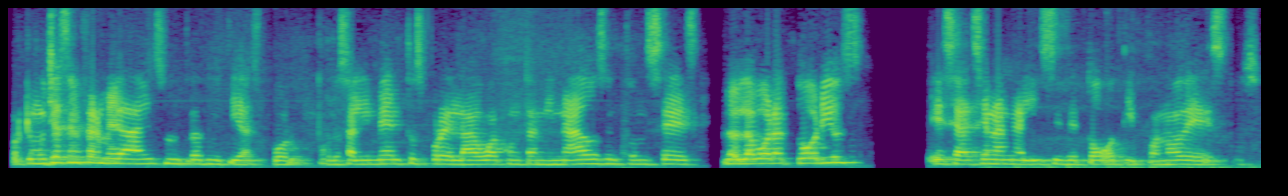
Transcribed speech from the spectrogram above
porque muchas enfermedades son transmitidas por, por los alimentos, por el agua contaminados, entonces los laboratorios eh, se hacen análisis de todo tipo, ¿no? De estos,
